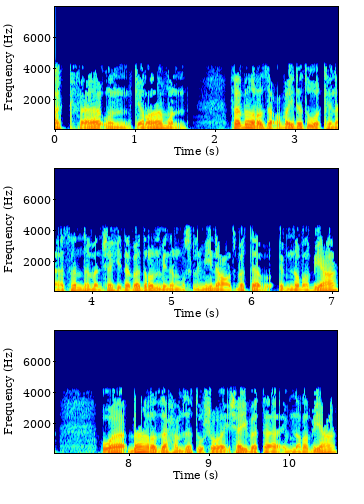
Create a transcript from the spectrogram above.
أكفاء كرام. فبارز عبيدة وكان أسن من شهد بدرا من المسلمين عتبة ابن ربيعة وبارز حمزة شيبة ابن ربيعة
